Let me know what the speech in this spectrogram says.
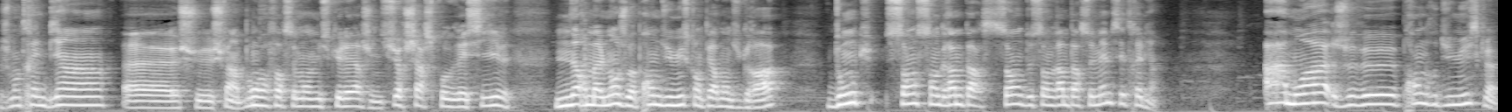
je m'entraîne bien, euh, je, fais un bon renforcement musculaire, j'ai une surcharge progressive. Normalement, je dois prendre du muscle en perdant du gras. Donc 100, 100 grammes par 100, 200 grammes par semaine, c'est très bien. Ah moi, je veux prendre du muscle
